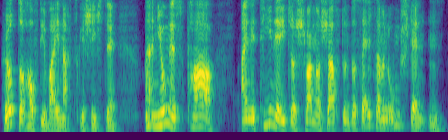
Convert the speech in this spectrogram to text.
Hört doch auf die Weihnachtsgeschichte. Ein junges Paar, eine Teenager-Schwangerschaft unter seltsamen Umständen.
